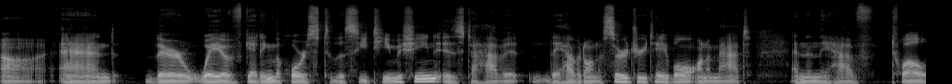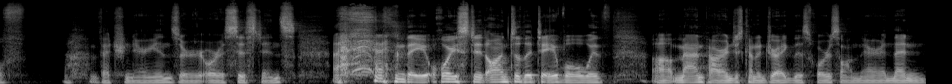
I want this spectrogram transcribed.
uh, and their way of getting the horse to the CT machine is to have it. They have it on a surgery table on a mat, and then they have twelve veterinarians or, or assistants and they hoist it onto the table with uh, manpower and just kind of drag this horse on there and then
